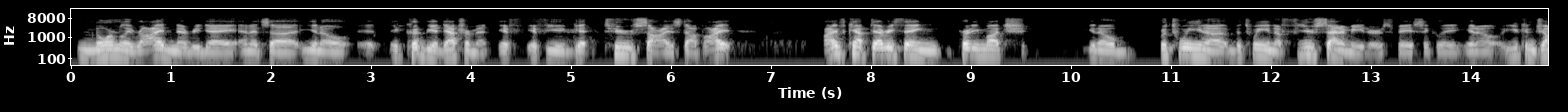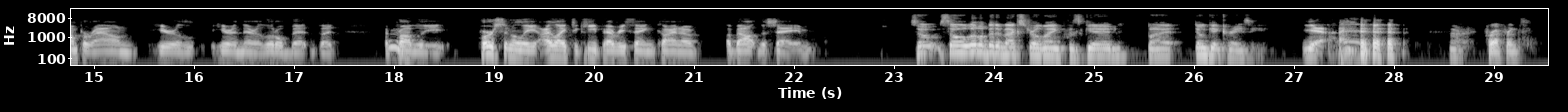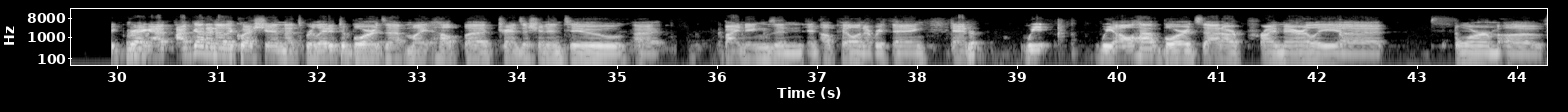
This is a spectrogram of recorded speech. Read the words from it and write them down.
normally riding every day and it's a you know it, it could be a detriment if if you get too sized up i i've kept everything pretty much you know between a between a few centimeters basically you know you can jump around here here and there a little bit but i Hmm. probably personally i like to keep everything kind of about the same So so a little bit of extra length is good, but don't get crazy. yeah All right. preference. Greg, I, I've got another question that's related to boards that might help uh, transition into uh, bindings and, and uphill and everything. And Sure. we we all have boards that are primarily a form of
